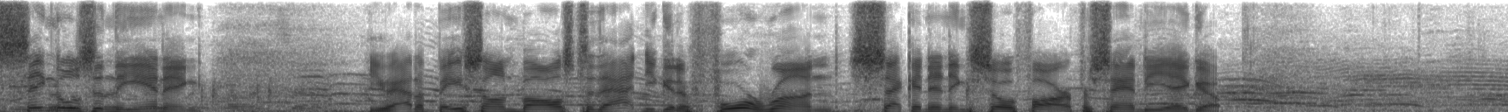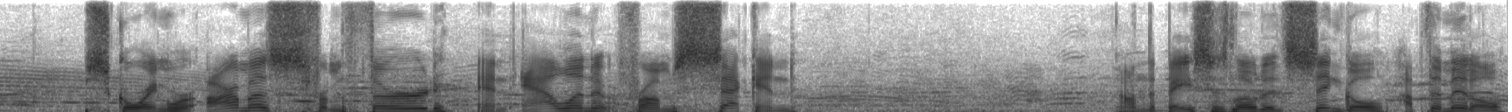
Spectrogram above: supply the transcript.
singles in the inning. You add a base on balls to that, and you get a four-run second inning so far for San Diego. Scoring were Armas from third and Allen from second. On the bases loaded single up the middle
